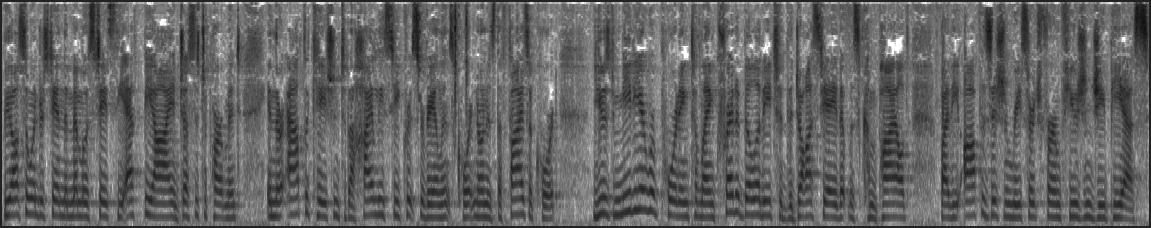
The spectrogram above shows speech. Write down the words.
We also understand the memo states the FBI and Justice Department, in their application to the highly secret surveillance court known as the FISA court, used media reporting to lend credibility to the dossier that was compiled by the opposition research firm Fusion GPS.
